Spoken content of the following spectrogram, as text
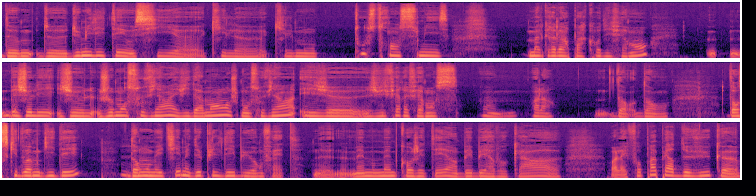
d'humilité aussi qu'ils qu'ils m'ont tous transmises malgré leurs parcours différents, je, m'en souviens, évidemment, je m'en souviens et je, lui fais référence. Euh, voilà. Dans, ce qui doit me guider dans mon métier, mais depuis le début, en fait. Même, même quand j'étais un bébé avocat. Euh, voilà, il ne faut pas perdre de vue que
